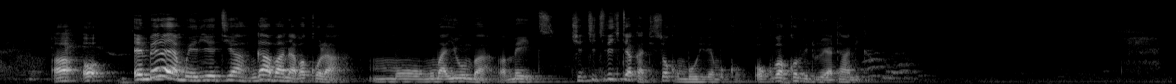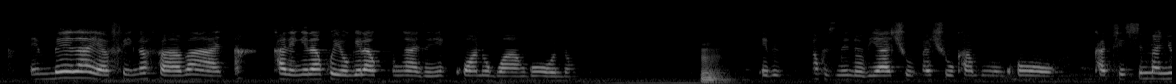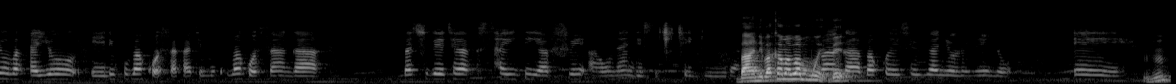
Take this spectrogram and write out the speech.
uh, oh, embeera yammwe eri etya ng'abaana bakola mu, mayumba bamates kiri kitya kati? Sooka mbuuliremuko okuva covid lwe yatandika embeera yaffe nga ffe abaana kale ngera kweyogeraku nga nze yemukwano gwange ono. Mm. ebiku zino eno byakyukakyukamuko kati simanyi obayo eri kubakosa kati mu kubakosa nga bakireetera saidi yaffe awo nange sikitegeera. Bandi bakama bammwe bakozesezza nnyo oluneno ee Mhm.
